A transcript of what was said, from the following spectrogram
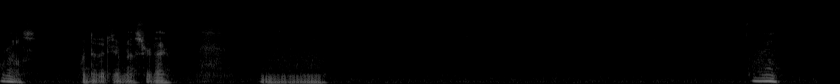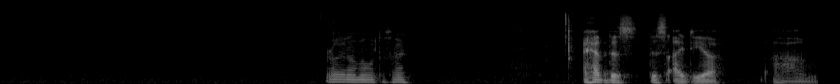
What else? Went to the gym yesterday. Mm. I don't know. I really don't know what to say. I had this this idea um,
